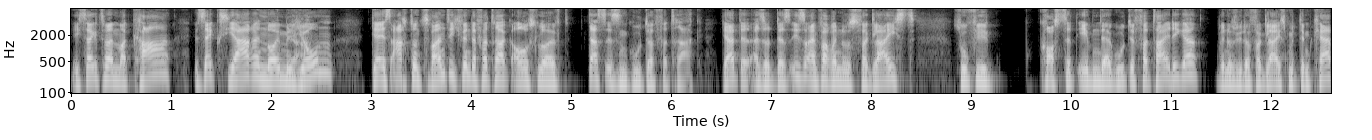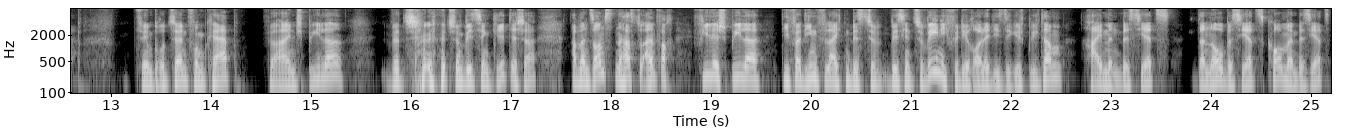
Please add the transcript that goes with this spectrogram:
Ich sage jetzt mal, Makar, sechs Jahre, neun ja. Der ist 28, wenn der Vertrag ausläuft. Das ist ein guter Vertrag. Ja, also das ist einfach, wenn du es vergleichst, so viel kostet eben der gute Verteidiger. Wenn du es wieder vergleichst mit dem Cap, 10% vom Cap für einen Spieler, wird schon ein bisschen kritischer. Aber ansonsten hast du einfach viele Spieler, die verdienen vielleicht ein bisschen, zu wenig für die Rolle, die sie gespielt haben. Hyman bis jetzt, Dano bis jetzt, Coleman bis jetzt.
